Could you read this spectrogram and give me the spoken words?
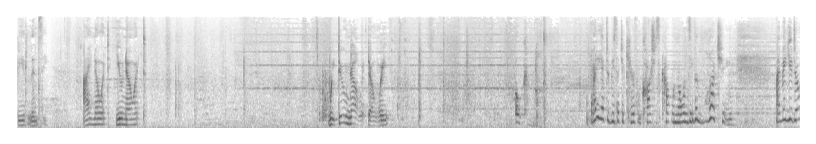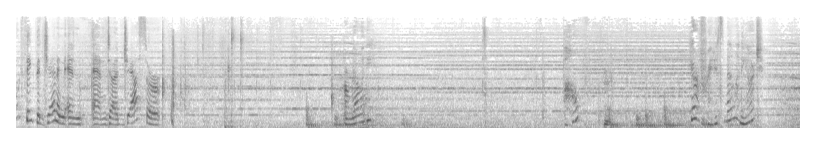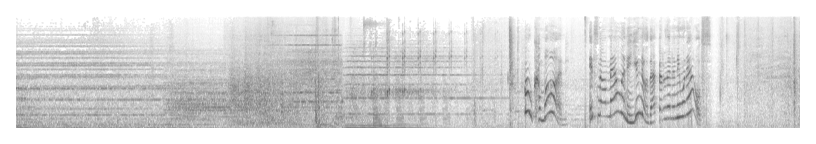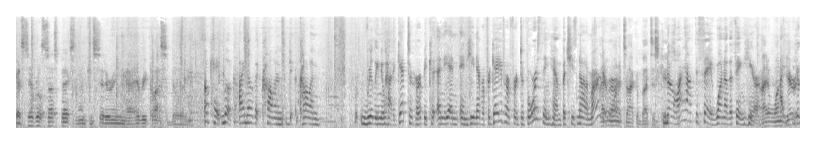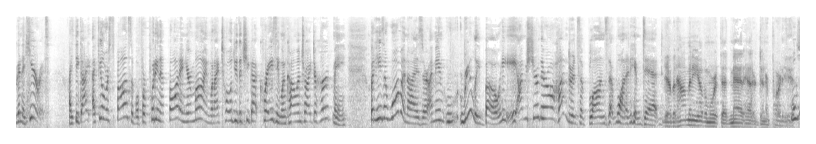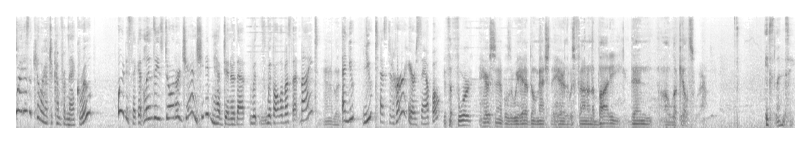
be Lindsay. I know it. You know it. We do know it, don't we? Oh, come on. Why do you have to be such a careful, cautious cop when no one's even watching? I mean, you don't think that Jen and and and uh, Jess or or Melanie? Bo? You're afraid it's Melanie, aren't you? Oh, come on. It's not Melanie. You know that better than anyone else. Got several suspects, and I'm considering uh, every possibility. Okay, look, I know that Colin Colin really knew how to get to her because and and, and he never forgave her for divorcing him, but she's not a murderer. I don't want to talk about this case. No, I have to say one other thing here. I don't wanna hear it. You're going to hear it. I think I, I feel responsible for putting that thought in your mind when I told you that she got crazy when Colin tried to hurt me. But he's a womanizer. I mean, r- really, Bo. He, he- I'm sure there are hundreds of blondes that wanted him dead. Yeah, but how many of them were at that Mad Hatter dinner party? Well, why does the killer have to come from that group? Wait a second. Lindsay's daughter Jen. She didn't have dinner that with, with all of us that night. Yeah, but- And you you tested her hair sample. If the four hair samples that we have don't match the hair that was found on the body, then I'll look elsewhere. It's Lindsay.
